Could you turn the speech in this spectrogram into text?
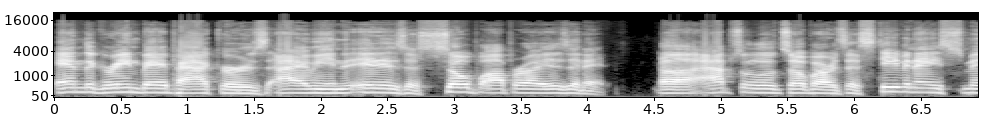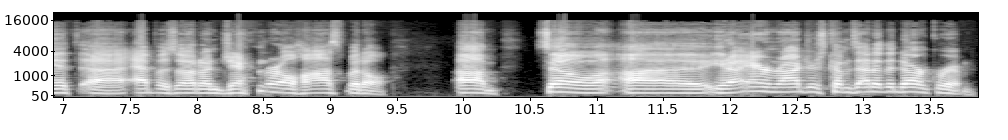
and the Green Bay Packers, I mean, it is a soap opera, isn't it? Uh, absolute soap opera. It's a Stephen A. Smith uh, episode on General Hospital. Um, so, uh, you know, Aaron Rodgers comes out of the dark room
